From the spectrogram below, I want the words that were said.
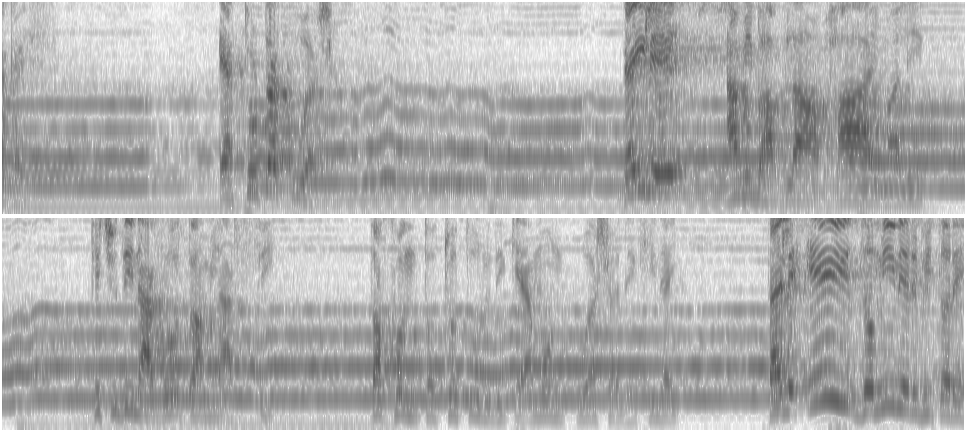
আগাইছে। এতটা কুয়াশা। তাইলে আমি ভাবলাম, হায় মালিক, কিছুদিন আগেও তো আমি আসছি। তখন তো চতুর্দিকে এমন কুয়াশা দেখি নাই। তাইলে এই জমিনের ভিতরে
